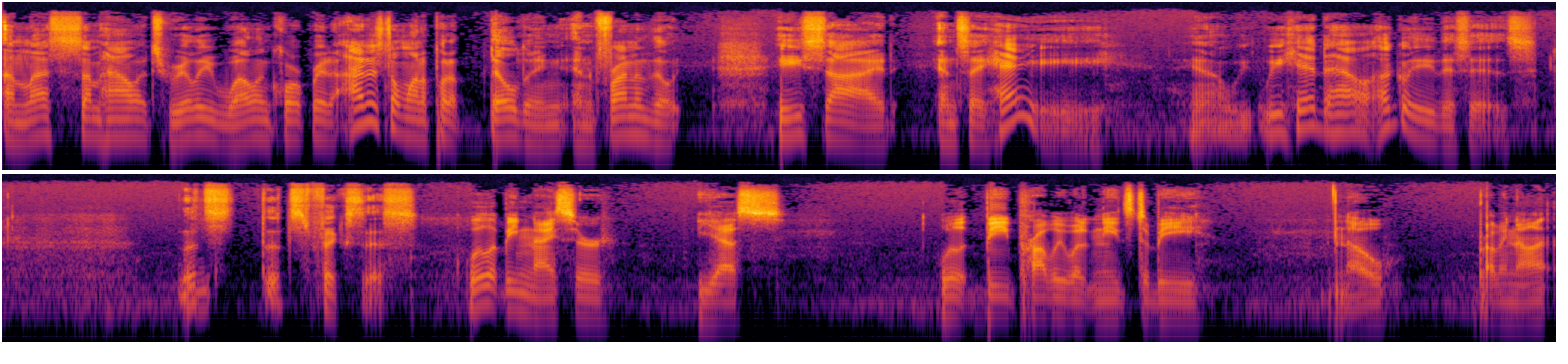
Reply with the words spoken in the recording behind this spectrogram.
unless somehow it's really well incorporated. I just don't want to put a building in front of the east side and say, hey, you know, we, we hid how ugly this is. Let's let's fix this. Will it be nicer? Yes. Will it be probably what it needs to be? No, probably not.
